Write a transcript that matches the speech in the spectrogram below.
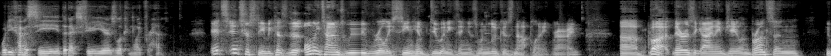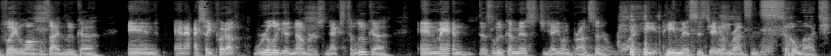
what do you kind of see the next few years looking like for him? It's interesting because the only times we've really seen him do anything is when Luka's not playing, right? Uh, but there is a guy named Jalen Brunson who played alongside Luka and and actually put up really good numbers next to Luka. And man, does Luka miss Jalen Brunson or what? he he misses Jalen Brunson so much.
